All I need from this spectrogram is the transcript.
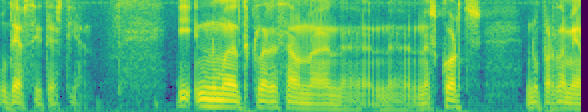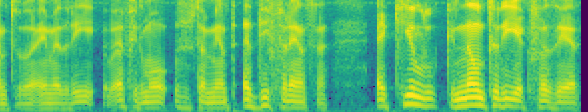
o déficit este ano. E numa declaração na, na, nas Cortes, no Parlamento em Madrid, afirmou justamente a diferença, aquilo que não teria que fazer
